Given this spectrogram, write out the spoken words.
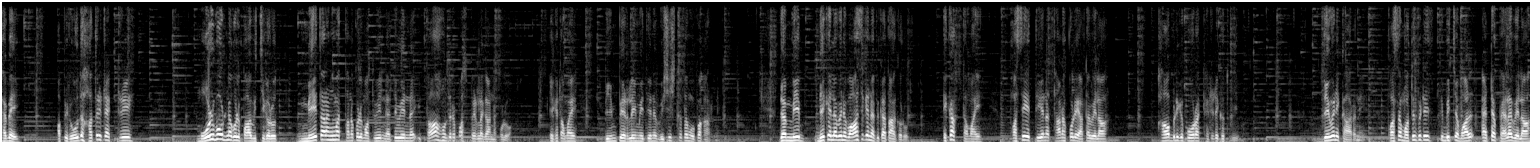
හැබැයි අපි රෝද හතර ට්‍රැක්ටරේ මෝල් බෝඩ් නගොල පාවිච්චි කරොත් මේ තරම්වත් තනකොළ මතුවෙන්නේ නැති වෙන්න ඉතා හොඳට පස් පෙරලා ගන්න පුළුවන්. ඒක තමයි බිම් පෙරලීමේ තියෙන විශිෂ්ටතම උපකරණය. දැන් මේ මේක ලැබෙන වාසි ගැන අපි කතා කරොත් එකක් තමයි පසේ තියෙන තනකොළ යට වෙලා කාබනික පෝරක් හැටියට එකතු වීම. දෙවැනි කාරණේ පස මතු පිට තිබිච්ච වල් ඇට පැලවෙලා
